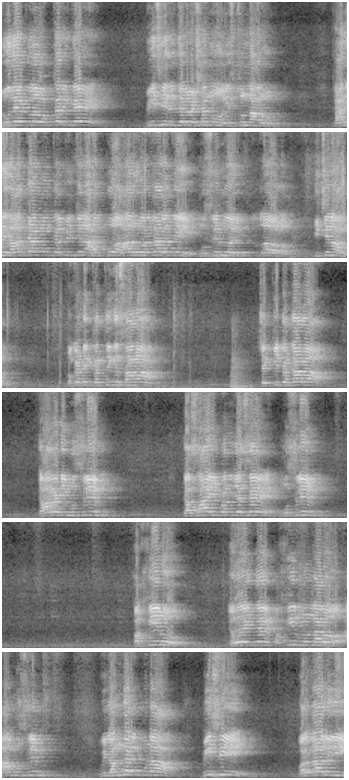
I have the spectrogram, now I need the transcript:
దూదేకుల ఒక్కరికే బీసీ రిజర్వేషన్ ఇస్తున్నారు. కానీ రాజ్యాంగం కల్పించిన హక్కు ఆరు వర్గాలకి ముస్లింలు ఇచ్చినారు. ఒకటి కత్తికి సానా చెక్కి టకారా గారడి ముస్లిం కసాయి పనిచేసే ముస్లిం ఫకీరు ఎవరైతే ఫకీర్లు ఉన్నారో ఆ ముస్లిం వీళ్ళందరికీ కూడా బీసీ వర్గాలు ఈ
